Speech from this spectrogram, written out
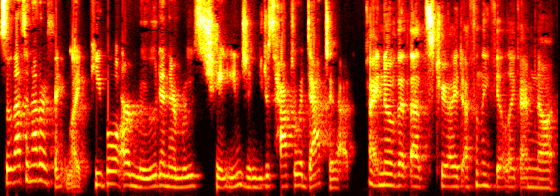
So that's another thing. Like people are mood and their moods change and you just have to adapt to that. I know that that's true. I definitely feel like i'm not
